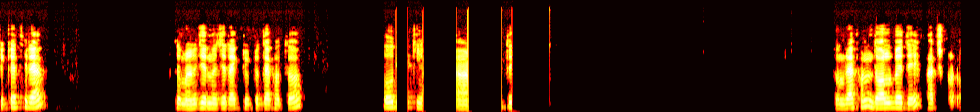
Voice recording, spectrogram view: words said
শিক্ষার্থীরা, তোমরা নিজের নিজেরা একটু একটু দেখো তো। ও কি তোমরা এখন দল বেঁধে কাজ করো।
